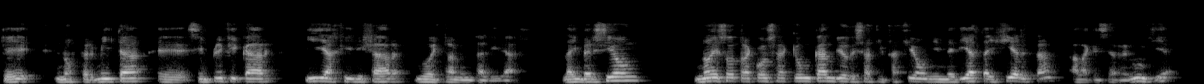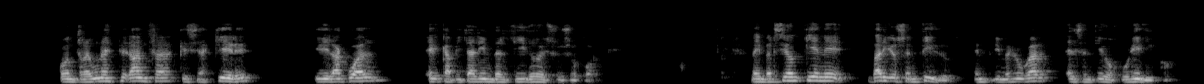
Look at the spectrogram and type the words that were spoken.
que nos permita eh, simplificar y agilizar nuestra mentalidad. La inversión no es otra cosa que un cambio de satisfacción inmediata y cierta a la que se renuncia contra una esperanza que se adquiere y de la cual el capital invertido es su soporte. La inversión tiene varios sentidos. En primer lugar, el sentido jurídico,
